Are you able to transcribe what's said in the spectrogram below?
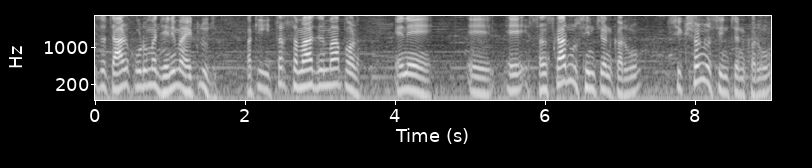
એ તો ચારણ કુળમાં જેનીમાં એટલું જ. બાકી ઇતર સમાજમાં પણ એને એ એ સંસ્કારનું સિંચન કરવું, શિક્ષણનું સિંચન કરવું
